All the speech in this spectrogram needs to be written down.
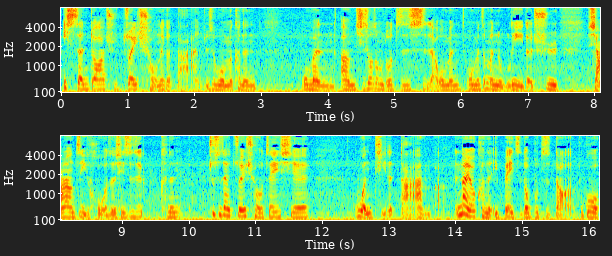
一生都要去追求那个答案，就是我们可能我们嗯吸收这么多知识啊，我们我们这么努力的去想让自己活着，其实可能就是在追求这一些问题的答案吧。那有可能一辈子都不知道了，不过。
